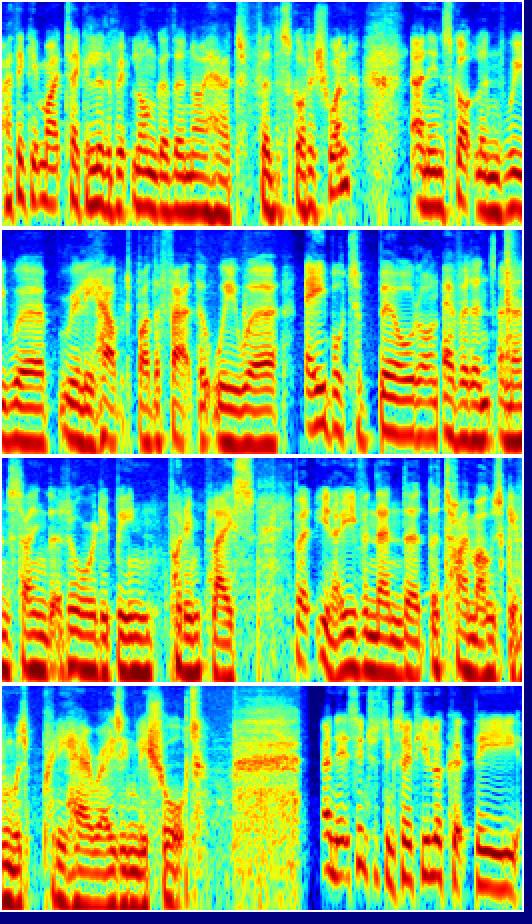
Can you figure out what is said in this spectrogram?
I think it might take a little bit longer than I had for the Scottish one. And in Scotland, we were really helped by the fact that we were able to build on evidence and understanding that had already been put in place. But, you know, even then, the, the time I was given was pretty hair raisingly short. And it's interesting. So if you look at the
